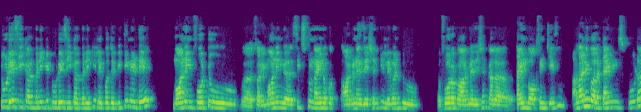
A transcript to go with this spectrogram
టూ డేస్ ఈ కంపెనీకి టూ డేస్ ఈ కంపెనీకి లేకపోతే within a day morning four to sorry morning six to nine ఒక ఆర్గనైజేషన్కి లెవెన్ టు ఫోర్ ఒక ఆర్గనైజేషన్ అలా టైం బాక్సింగ్ చేసి అలానే వాళ్ళ టైమింగ్స్ కూడా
